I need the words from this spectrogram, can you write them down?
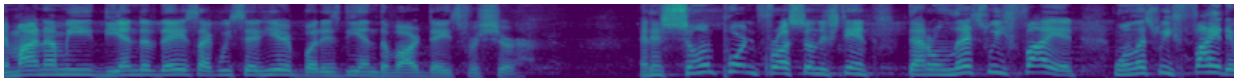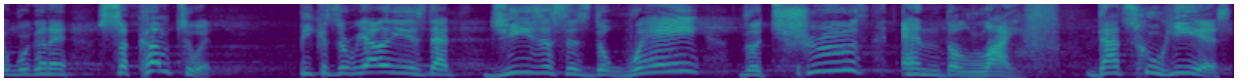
It might not be the end of days, like we said here, but it's the end of our days for sure. And it's so important for us to understand that unless we fight it, unless we fight it, we're going to succumb to it. Because the reality is that Jesus is the way, the truth, and the life. That's who he is.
